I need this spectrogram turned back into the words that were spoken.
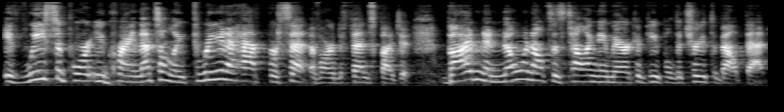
If we support Ukraine, that's only 3.5% of our defense budget. Biden and no one else is telling the American people the truth about that.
